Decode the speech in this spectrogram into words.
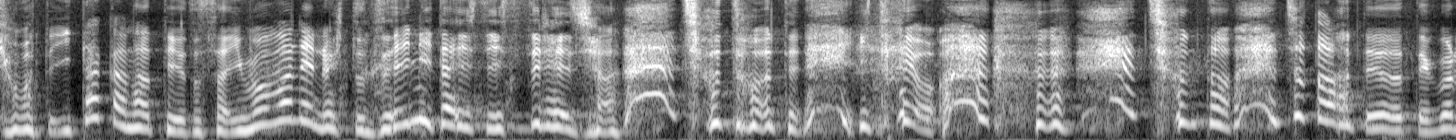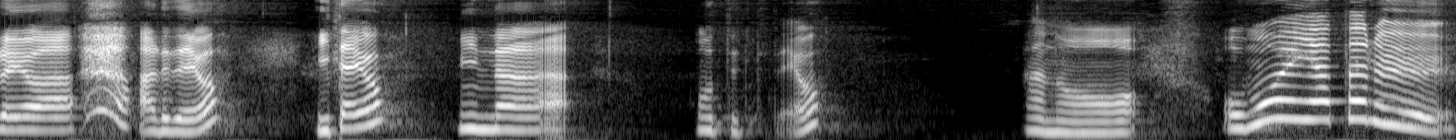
や待って、いたかなって言うとさ、今までの人全員に対して失礼じゃん。ちょっと待って、いたよ。ちょっと、ちょっと待って、だってこれは、あれだよ。いたよ。みんな持っててたよ。あの、思い当たる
